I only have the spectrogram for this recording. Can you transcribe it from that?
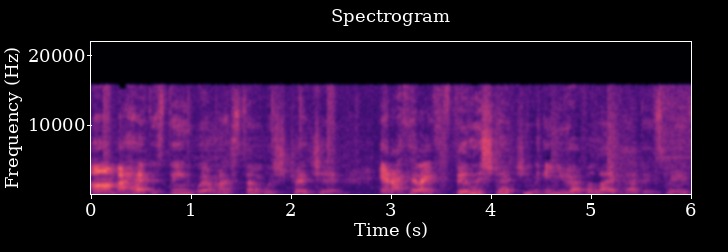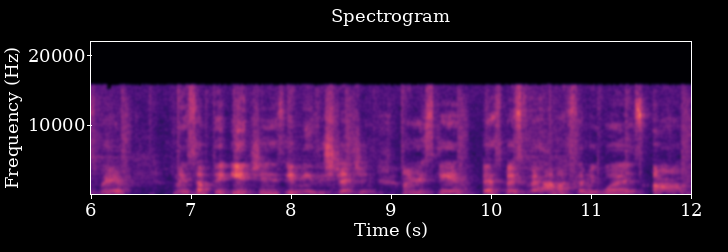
Um, I had this thing where my stomach was stretching and I could like feel it stretching. And you ever like had the experience where when something itches it means it's stretching on your skin? That's basically how my stomach was. Um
